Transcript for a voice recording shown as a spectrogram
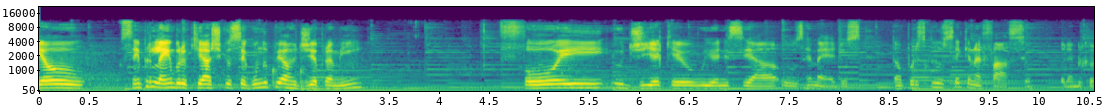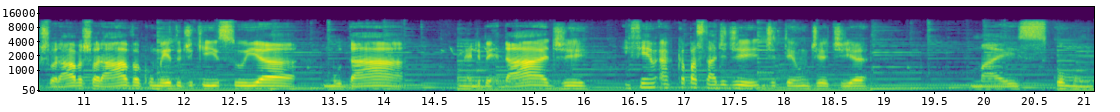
eu sempre lembro que acho que o segundo pior dia para mim foi o dia que eu ia iniciar os remédios. Então por isso que eu sei que não é fácil. Eu lembro que eu chorava, chorava com medo de que isso ia mudar minha liberdade, enfim, a capacidade de, de ter um dia a dia mais comum.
